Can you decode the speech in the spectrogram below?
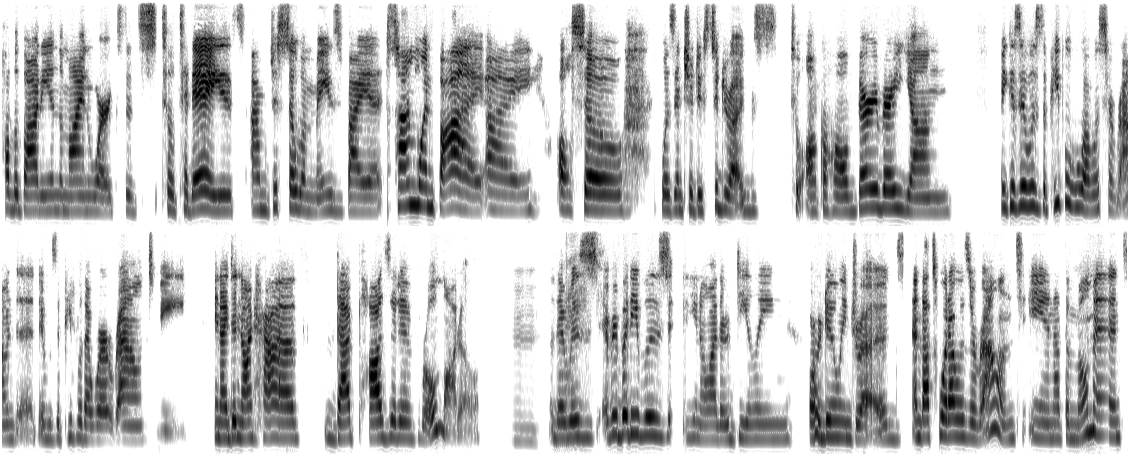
how the body and the mind works. It's till today, it's, I'm just so amazed by it. As time went by, I also was introduced to drugs, to alcohol, very, very young, because it was the people who I was surrounded, it was the people that were around me. And I did not have that positive role model. Mm, there was everybody was, you know, either dealing or doing drugs. And that's what I was around. And at the moment,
